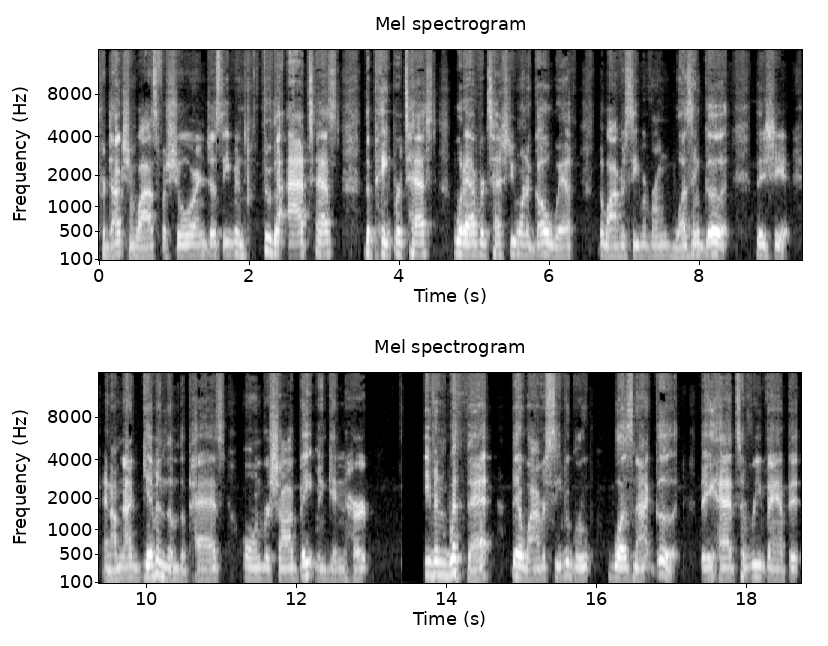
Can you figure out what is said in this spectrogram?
production-wise for sure, and just even through the eye test, the paper test, whatever test you want to go with, the wide receiver room wasn't good this year. And I'm not giving them the pass on Rashod Bateman getting hurt. Even with that, their wide receiver group was not good. They had to revamp it,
